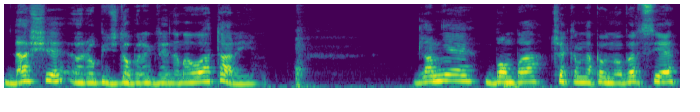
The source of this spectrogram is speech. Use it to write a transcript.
da się robić dobre gry na małe Atari. Dla mnie bomba, czekam na pełną wersję.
